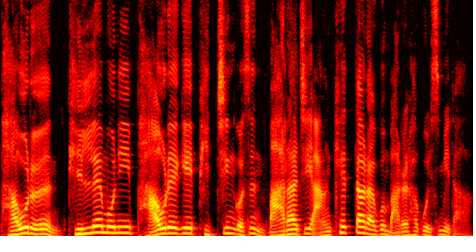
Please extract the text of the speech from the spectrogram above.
바울은 빌레몬이 바울에게 빚진 것은 말하지 않겠다라고 말을 하고 있습니다.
